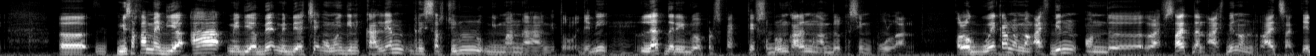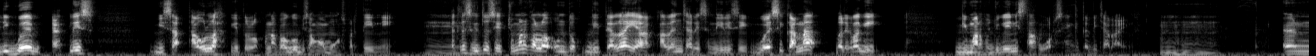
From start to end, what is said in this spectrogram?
eh, misalkan media A, media B, media C ngomong gini, kalian research dulu gimana gitu loh. Jadi lihat dari dua perspektif sebelum kalian mengambil kesimpulan. Kalau gue kan memang I've been on the left side dan I've been on the right side. Jadi gue at least bisa tau lah gitu loh kenapa gue bisa ngomong seperti ini. Hmm. At least gitu sih. Cuman kalau untuk detailnya ya kalian cari sendiri sih. Gue sih karena balik lagi gimana pun juga ini Star Wars yang kita bicarain. Mhm. And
